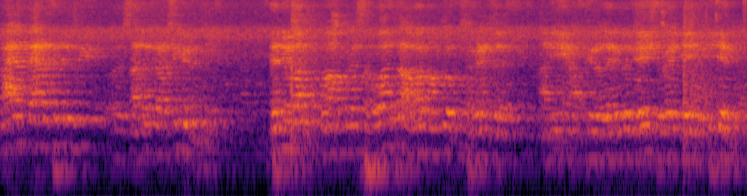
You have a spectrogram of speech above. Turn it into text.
काय तयार असेल ते तुम्ही अं, सादर करायची विनंती धन्यवाद. पुन्हा आपल्या सर्वांचा आभार मानतो सगळ्यांचं. आणि आपली हृदय जय शिवाय जय जय.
